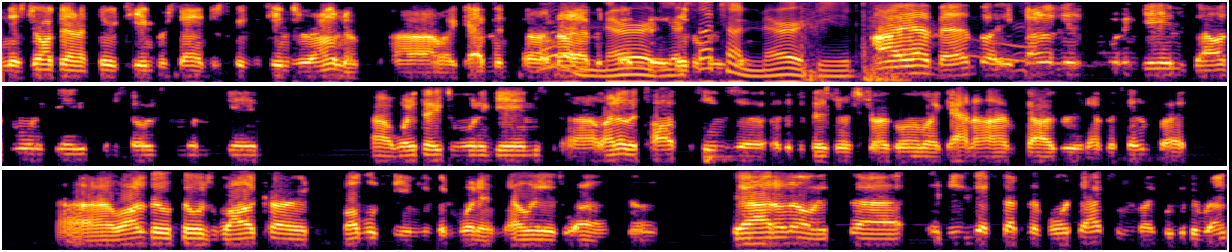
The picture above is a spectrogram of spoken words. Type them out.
and it's dropped down to 13 percent just because the teams around them, uh, like Edmonton. Uh, What not a Edmonton, nerd! they- You're such a nerd, dude. I am, man, but it kind of is winning games. Dallas winning games. Minnesota's winning games. Uh, Winnipeg's winning games. Uh, I know the top teams of, of the division are struggling, like Anaheim, Calgary, and Edmonton, but uh, a lot of those, those wild card bubble teams have been winning. LA as well. So yeah, I don't know. It's uh, easy to get stuck in the vortex and like look at the and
